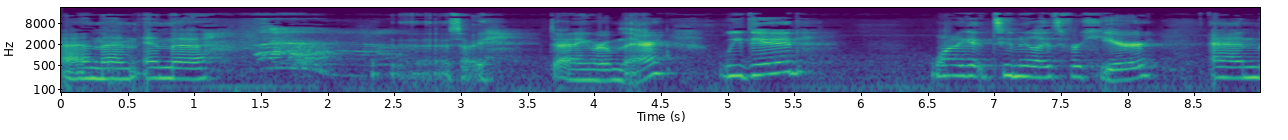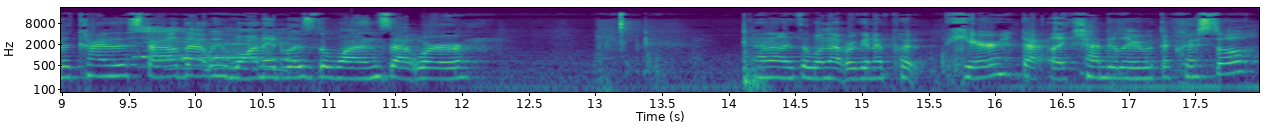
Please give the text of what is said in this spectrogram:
and then in the uh, sorry dining room there. We did want to get two new lights for here and the kind of the style that we wanted was the ones that were kind of like the one that we're gonna put here that like chandelier with the crystal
